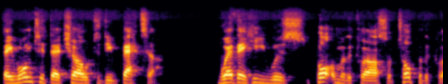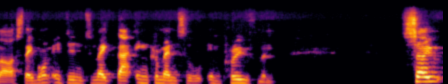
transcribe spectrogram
they wanted their child to do better whether he was bottom of the class or top of the class, they wanted him to make that incremental improvement. So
